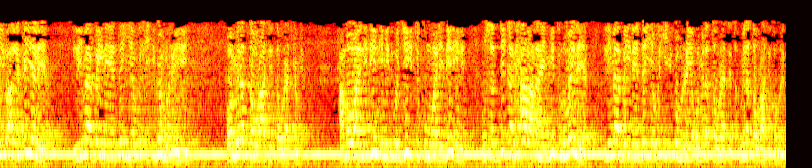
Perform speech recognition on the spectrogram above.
ayuu alla ka yeelaya limaa bayna yadaya wixii iga horreeyey. Oo min atawraati tawraat ka mid. Ama waan idiin imid waji'tukum waan idiin imid. Musadiqan xaalaan ahay mid rumaynaya. Limaa bayna yadaya wixii iga horreeya oo min atawraati min atawraati tawreed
